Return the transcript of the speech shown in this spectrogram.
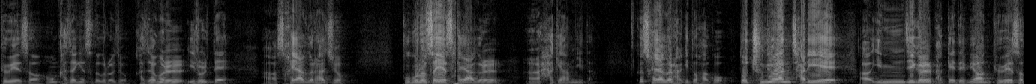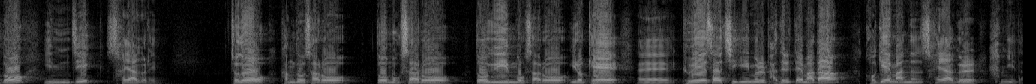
교회에서 혹은 가정에서도 그러죠. 가정을 이룰 때 어, 서약을 하죠. 부부로서의 서약을 어, 하게 합니다. 그 서약을 하기도 하고 또 중요한 자리에 어, 임직을 받게 되면 교회에서도 임직 서약을 해요. 저도 강도사로 또 목사로 또 위임 목사로 이렇게 에, 교회에서 직임을 받을 때마다 거기에 맞는 서약을 합니다.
